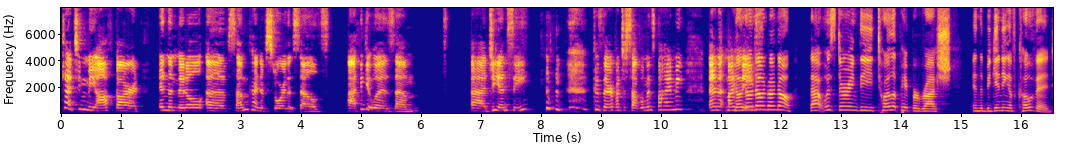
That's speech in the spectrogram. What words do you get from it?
catching me off guard in the middle of some kind of store that sells, I think it was um, uh, GNC, because there are a bunch of supplements behind me. And my No, face, no, no, no, no. That was during the toilet paper rush in the beginning of COVID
